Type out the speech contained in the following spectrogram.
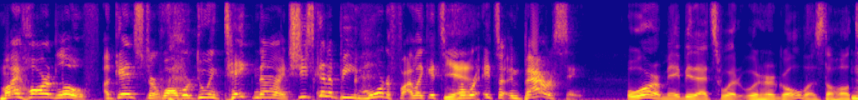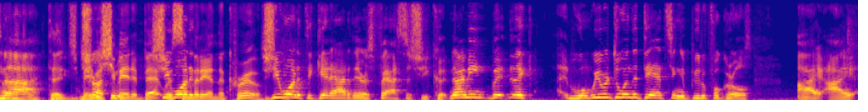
My hard loaf against her while we're doing take nine. She's gonna be mortified. Like it's Yeah. hor- it's embarrassing. Or maybe that's what, what her goal was the whole time. Nah, To- maybe trust she me. made a bet She with wanted- somebody on the crew. She wanted to get out of there as fast as she could. Now, I mean, but like when we were doing the dancing and Beautiful Girls, I, I,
